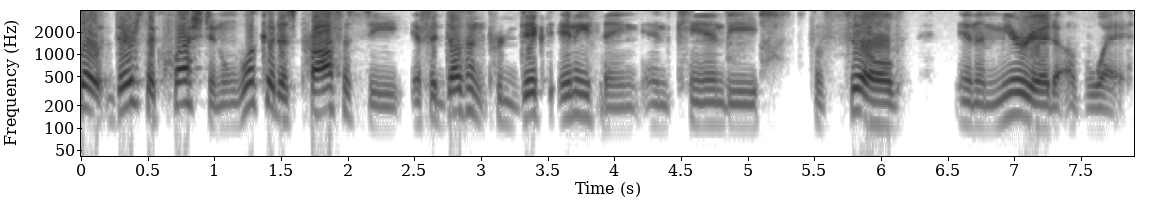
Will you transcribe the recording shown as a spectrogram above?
So there's the question, what good is prophecy if it doesn't predict anything and can be fulfilled in a myriad of ways?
